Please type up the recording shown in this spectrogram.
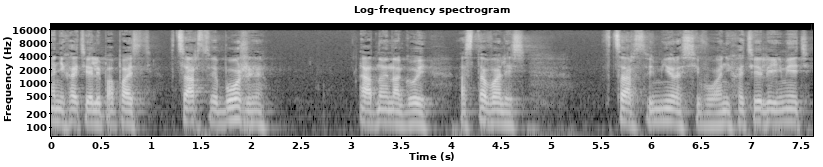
Они хотели попасть в Царствие Божие, а одной ногой оставались в Царстве мира сего. Они хотели иметь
